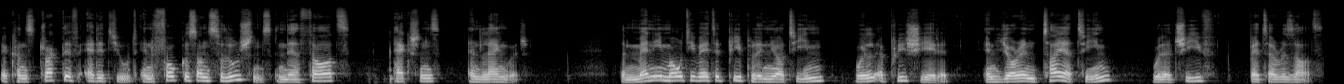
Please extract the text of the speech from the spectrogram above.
a constructive attitude and focus on solutions in their thoughts, actions, and language. The many motivated people in your team will appreciate it, and your entire team will achieve better results.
